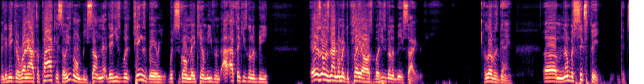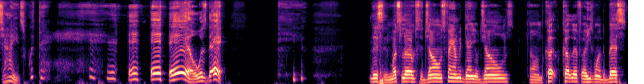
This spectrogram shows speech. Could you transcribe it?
And then he can run out the pocket. So he's going to be something that that he's with Kingsbury, which is going to make him even. I, I think he's going to be. Arizona's not going to make the playoffs, but he's going to be exciting. I love his game. Um, number six pick, the Giants. What the hell was that? Listen, much love to the Jones family, Daniel Jones, um, Cut, Cutcliffe. Uh, he's one of the best.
